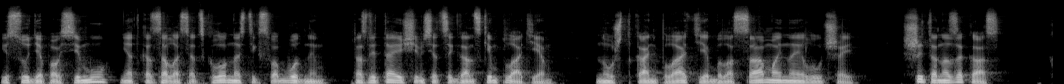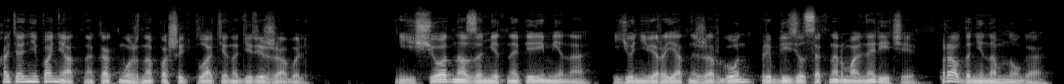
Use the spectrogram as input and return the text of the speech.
и, судя по всему, не отказалась от склонности к свободным, разлетающимся цыганским платьем. Но уж ткань платья была самой наилучшей. Шита на заказ. Хотя непонятно, как можно пошить платье на дирижабль. Еще одна заметная перемена. Ее невероятный жаргон приблизился к нормальной речи, правда не намного.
